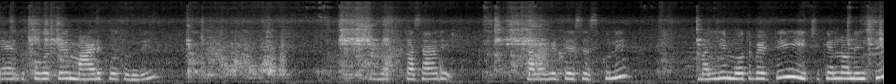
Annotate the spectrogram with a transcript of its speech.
లేకపోతే మాడిపోతుంది. ఇది ఒక్కసారి కలబెట్టేసేసుకుని మళ్ళీ మూత పెట్టి ఈ చికెన్లో నుంచి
